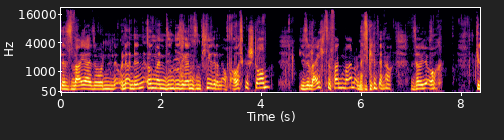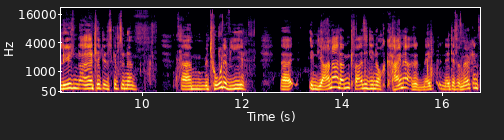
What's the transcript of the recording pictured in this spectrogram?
das war ja so ein, und, und dann irgendwann sind diese ganzen Tiere dann auch ausgestorben, die so leicht zu fangen waren. Und es gibt dann noch, das habe ich auch gelesen in einem Artikel, es gibt so eine ähm, Methode, wie äh, Indianer dann quasi, die noch keine, also Native Americans,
